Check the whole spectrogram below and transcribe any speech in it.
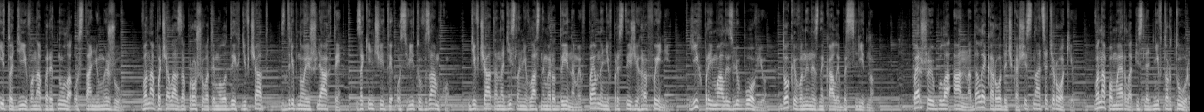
І тоді вона перетнула останню межу. Вона почала запрошувати молодих дівчат з дрібної шляхти закінчити освіту в замку. Дівчата, надіслані власними родинами, впевнені в престижі графині. Їх приймали з любов'ю, доки вони не зникали безслідно. Першою була Анна, далека родичка, 16 років. Вона померла після днів тортур.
